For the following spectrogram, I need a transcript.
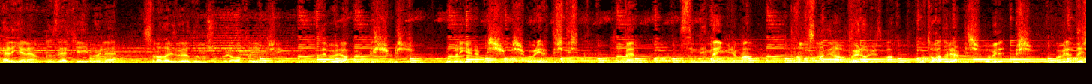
her gelen kız erkeği böyle sırada biz böyle durmuşuz böyle kafayı yemişik. Biz de böyle yapıyor. Dış dış. Öbürü geliyor. Dış dış. Öbürü geliyor. Dış dış. Ben sinirimden gülüyorum ha. Namusuma diyorum böyle oluyoruz bak. O tokat oluyor ya dış. O biri dış. O biri dış.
